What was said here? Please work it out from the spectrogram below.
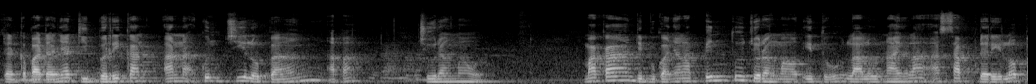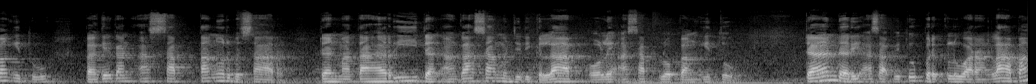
dan kepadanya diberikan anak kunci lubang apa? jurang maut. Maka dibukanyalah pintu jurang maut itu, lalu naiklah asap dari lubang itu, bagaikan asap tanur besar, dan matahari dan angkasa menjadi gelap oleh asap lubang itu. Dan dari asap itu berkeluaranlah apa?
